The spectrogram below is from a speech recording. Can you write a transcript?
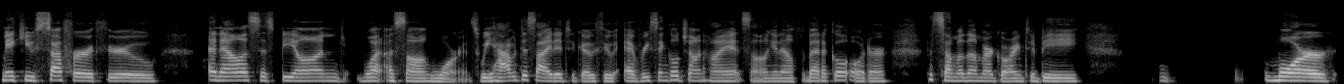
make you suffer through analysis beyond what a song warrants. We have decided to go through every single John Hiatt song in alphabetical order, but some of them are going to be more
